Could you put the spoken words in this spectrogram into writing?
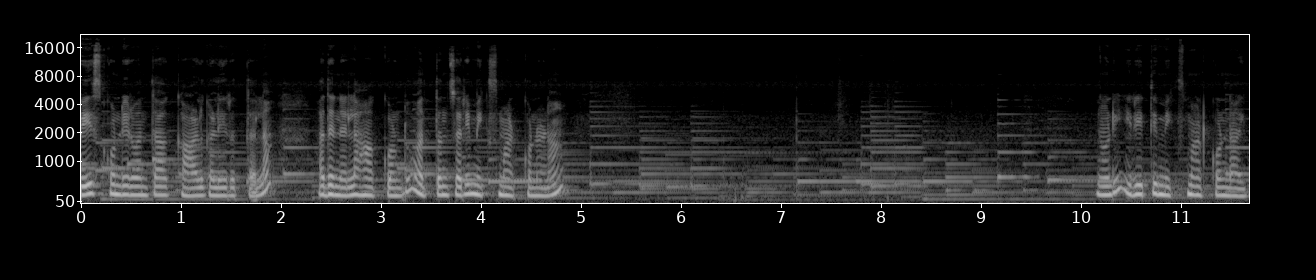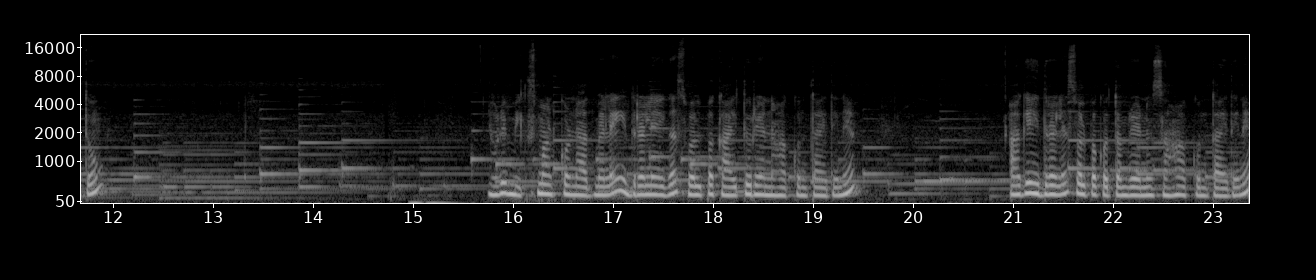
ಬೇಯಿಸ್ಕೊಂಡಿರುವಂಥ ಕಾಳುಗಳಿರುತ್ತಲ್ಲ, ಅದನ್ನೆಲ್ಲ ಹಾಕ್ಕೊಂಡು ಮತ್ತೊಂದು ಸರಿ ಮಿಕ್ಸ್ ಮಾಡ್ಕೊಳ್ಳೋಣ. ನೋಡಿ ಈ ರೀತಿ ಮಿಕ್ಸ್ ಮಾಡ್ಕೊಂಡಾಯಿತು. ನೋಡಿ ಮಿಕ್ಸ್ ಮಾಡ್ಕೊಂಡಾದ್ಮೇಲೆ ಇದರಲ್ಲೇ ಈಗ ಸ್ವಲ್ಪ ಕಾಯಿ ತುರಿಯನ್ನು ಹಾಕ್ಕೊತಾ ಇದ್ದೀನಿ. ಹಾಗೆ ಇದರಲ್ಲೇ ಸ್ವಲ್ಪ ಕೊತ್ತಂಬರಿಯನ್ನು ಸಹ ಹಾಕ್ಕೊತಾ ಇದ್ದೀನಿ.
